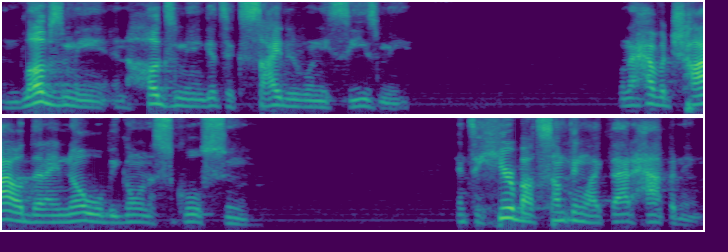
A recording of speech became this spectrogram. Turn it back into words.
and loves me and hugs me and gets excited when he sees me, when I have a child that I know will be going to school soon, and to hear about something like that happening,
